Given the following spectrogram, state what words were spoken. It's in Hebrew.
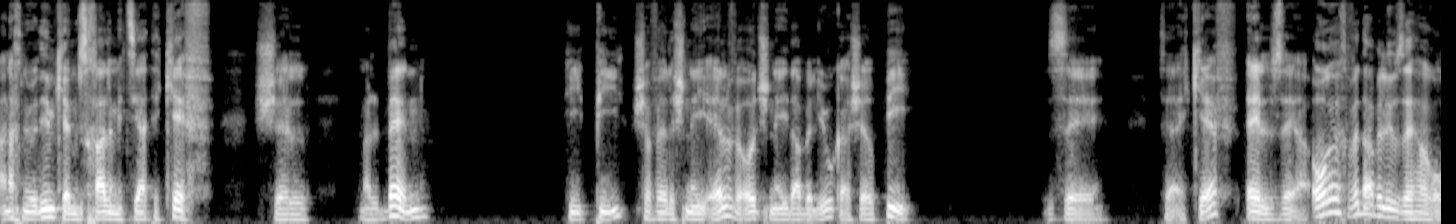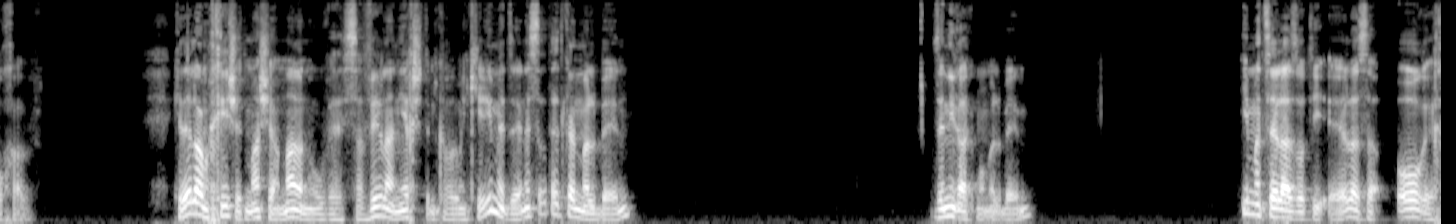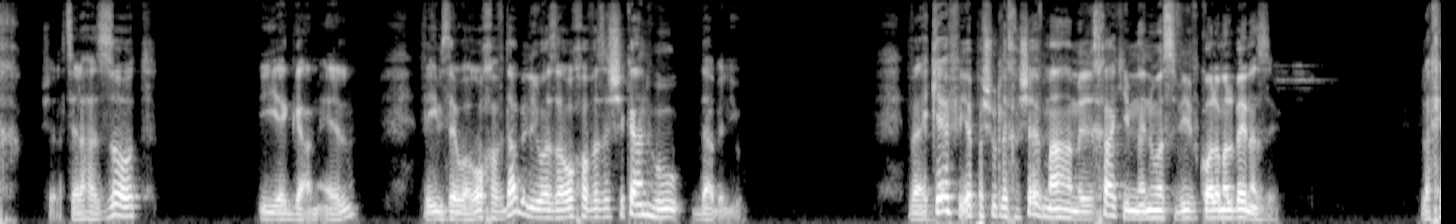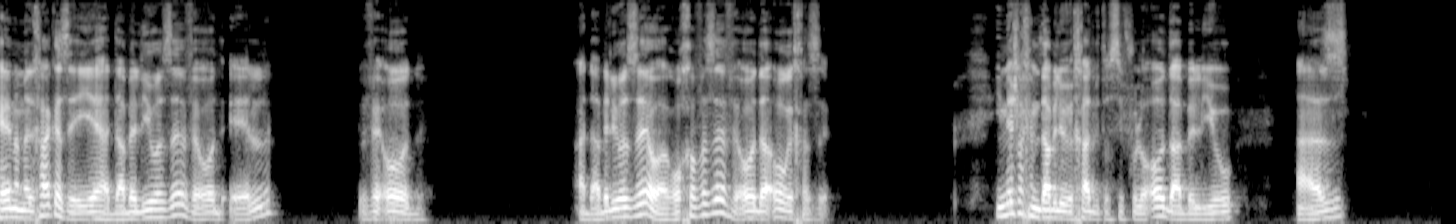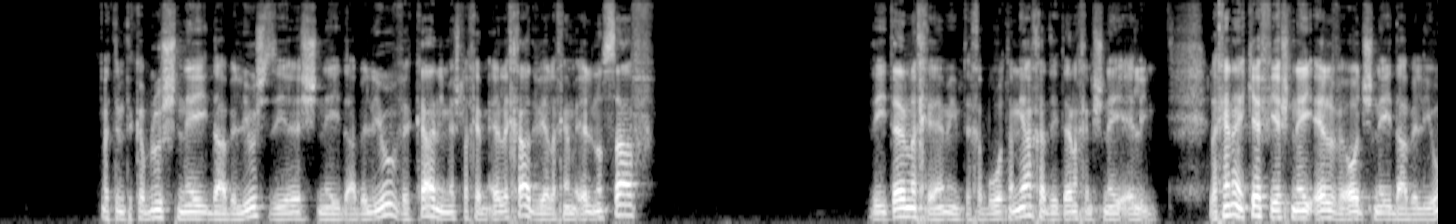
אנחנו יודעים כי הנוסחה למציאת היקף של מלבן היא P שווה ל-2L ועוד 2W, כאשר P זה, זה ההיקף, L זה האורך ו-W זה הרוחב. כדי להמחיש את מה שאמרנו, וסביר להניח שאתם כבר מכירים את זה, נסרטט כאן מלבן. זה נראה כמו מלבן. אם הצלע הזאת היא L, אז האורך של הצלע הזאת יהיה גם L, ואם זהו הרוחב W, אז הרוחב הזה שכאן הוא W. וההיקף יהיה פשוט לחשב מה המרחק אם ננוע סביב כל המלבן הזה. לכן המרחק הזה יהיה ה-W הזה ועוד L, ועוד ה-W הזה או הרוחב הזה ועוד האורך הזה. אם יש לכם W1 ותוסיפו לו עוד W, אז אתם תקבלו שני W, שזה יהיה שני W, וכאן אם יש לכם L1 ויהיה לכם L נוסף, זה ייתן לכם, אם תחברו אותם יחד, זה ייתן לכם שני L'ים. לכן ההיקף יהיה שני L ועוד שני W.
